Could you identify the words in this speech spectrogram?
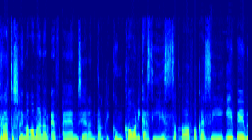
105,6 FM siaran praktikum komunikasi Sekolah Vokasi IPB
